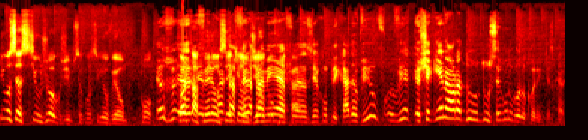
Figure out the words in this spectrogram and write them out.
E você assistiu o jogo, Gibson? Você conseguiu ver um pouco? Eu- Quarta-feira eu sei que é um dia pra mim é complicado. foi um dia complicado. Eu vi, o- eu vi, eu cheguei na hora do, do segundo gol do Corinthians, cara.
